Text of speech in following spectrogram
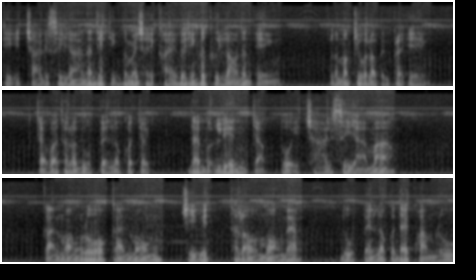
ที่อิจฉาริษยานั้นที่จริงก็ไม่ใช่ใครก็จริงก็คือเรานั่นเอง เรามักคิดว่าเราเป็นพระเอก แต่ว่าถ้าเราดูเป็นเราก็จะได้บทเรียนจากตัวอิจฉาริษยามาก การมองโลกการมองชีวิต ถ้าเรามองแบบดูเป็นเราก็ได้ความรู้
